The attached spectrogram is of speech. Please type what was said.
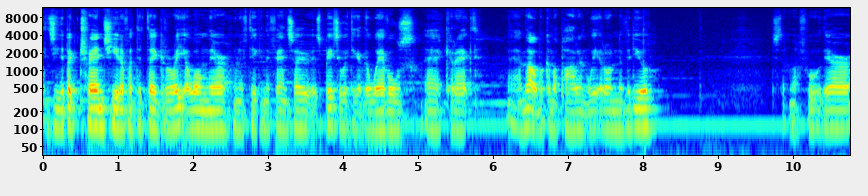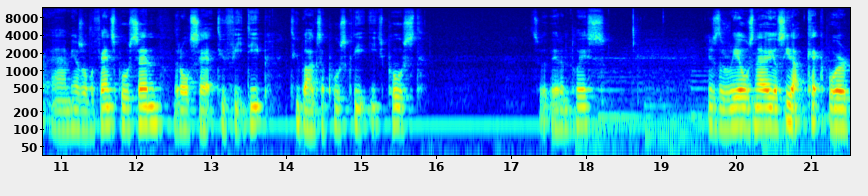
You can see the big trench here I've had to dig right along there when I've taken the fence out. It's basically to get the levels uh, correct. Um, that will become apparent later on in the video. Just another photo there. Um, here's all the fence posts in. They're all set two feet deep. Two bags of postcrete each post. So they're in place. Here's the rails now. You'll see that kickboard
